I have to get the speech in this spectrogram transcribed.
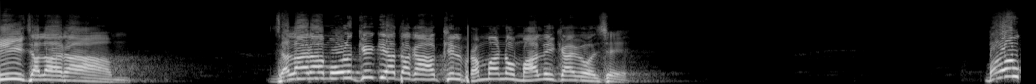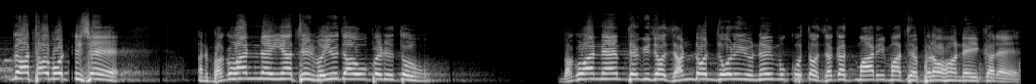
ઈ જલારામ. જલારામ ઓળખી ગયા હતા કે અખિલ બ્રહ્માંડનો માલિક આવ્યો છે. બહુ ગાથા મોટી છે. અને ભગવાનને અહીંયાથી વયું જવું પડ્યું હતું ભગવાનને એમ થઈ ગયું જો ઝંડો જોડ્યું નહીં મૂકું તો જગત મારી માથે ભ્રહો નહીં કરે.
